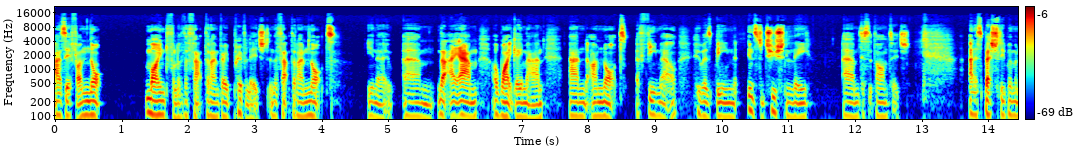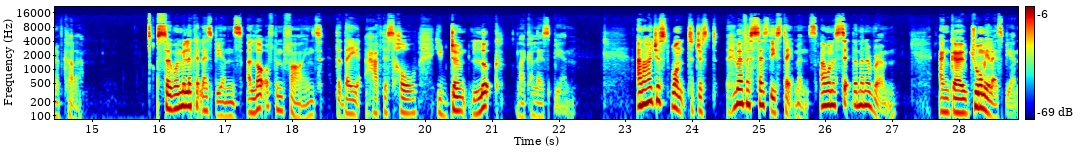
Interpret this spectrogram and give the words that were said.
as if I'm not mindful of the fact that I'm very privileged and the fact that I'm not, you know, um, that I am a white gay man and I'm not a female who has been institutionally um, disadvantaged, and especially women of colour. So when we look at lesbians, a lot of them find that they have this whole you don't look like a lesbian. And I just want to just, whoever says these statements, I want to sit them in a room and go, draw me a lesbian.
